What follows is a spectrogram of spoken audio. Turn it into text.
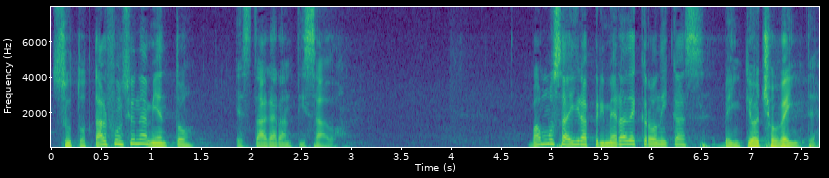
su total funcionamiento está garantizado. Vamos a ir a Primera de Crónicas 28:20.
